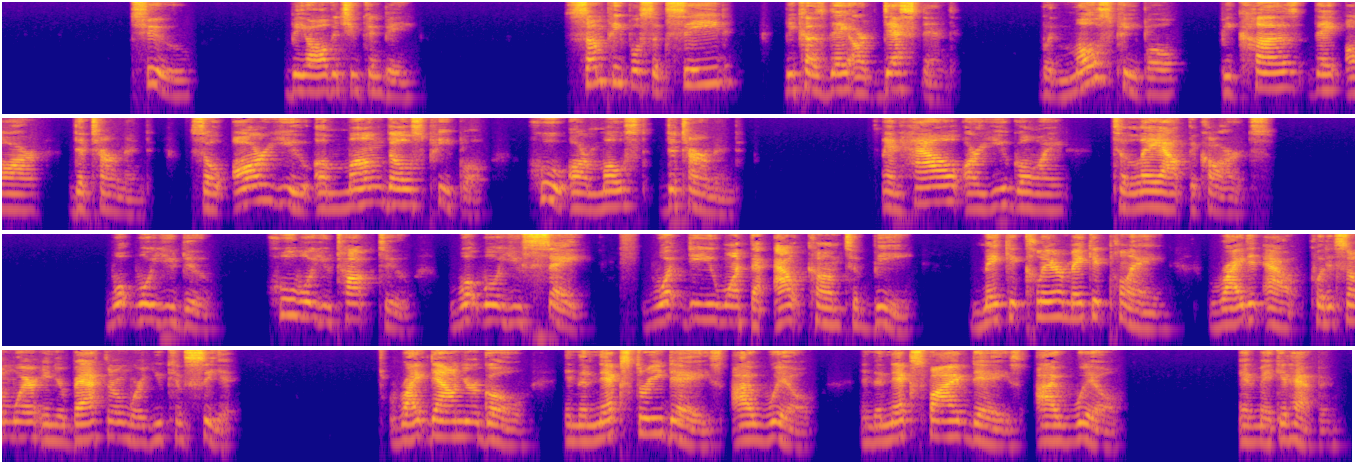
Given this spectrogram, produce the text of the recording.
to be all that you can be? Some people succeed because they are destined but most people because they are determined. So are you among those people who are most determined? And how are you going to lay out the cards? What will you do? Who will you talk to? What will you say? What do you want the outcome to be? Make it clear, make it plain, Write it out. Put it somewhere in your bathroom where you can see it. Write down your goal. In the next three days, I will. In the next five days, I will. And make it happen.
